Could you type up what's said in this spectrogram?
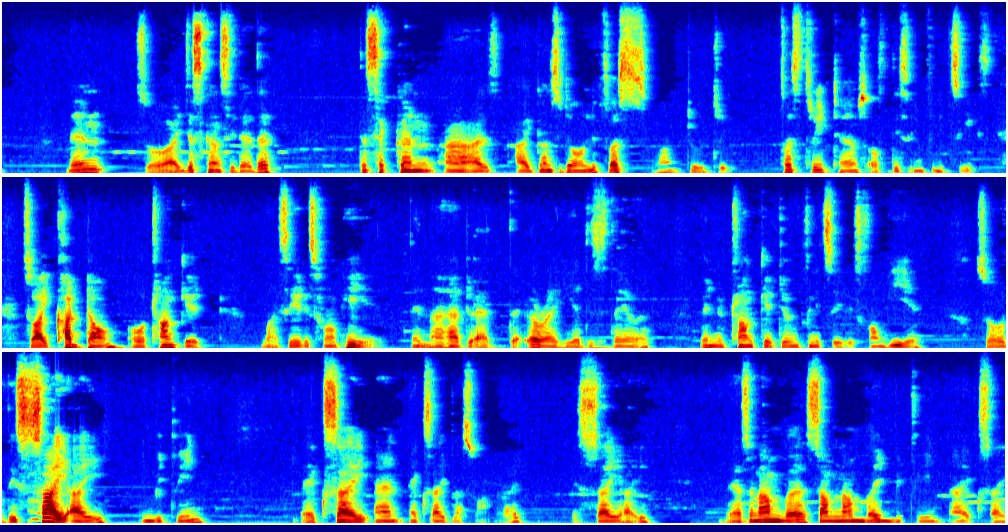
Then so i just consider the the second uh, I consider only first one two three first three terms of this infinite series. So I cut down or truncate my series from here. Then I had to add the error here. This is the error when you truncate your infinite series from here. So this psi i in between xi and xi plus 1 right psi i there's a number some number in between xi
